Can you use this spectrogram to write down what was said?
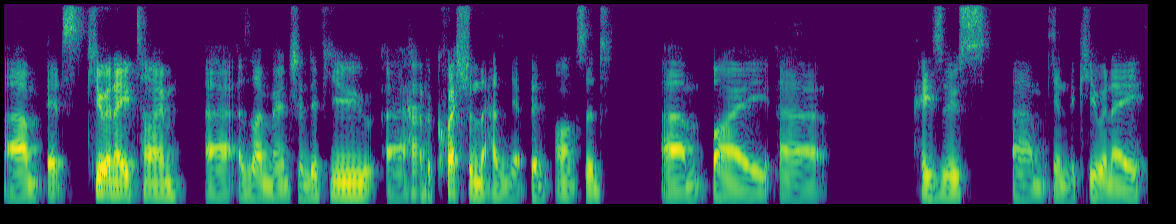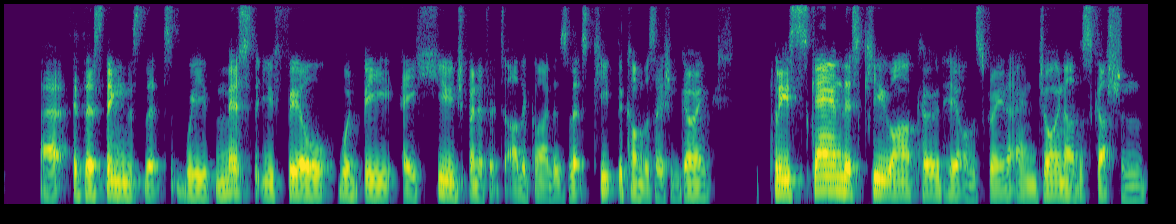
Um, it's Q&A time, uh, as I mentioned. If you uh, have a question that hasn't yet been answered um, by uh, Jesus um, in the Q&A, uh, if there's things that we've missed that you feel would be a huge benefit to other gliders, let's keep the conversation going. Please scan this QR code here on the screen and join our discussion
